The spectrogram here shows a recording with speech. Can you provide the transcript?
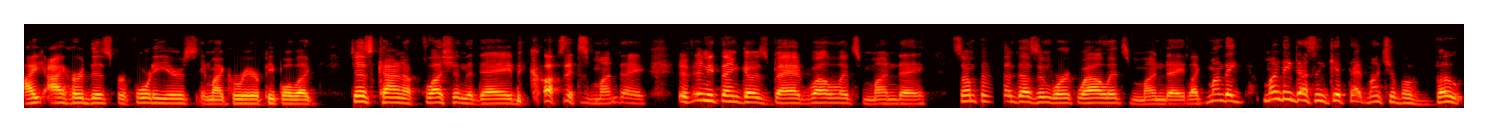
I I heard this for 40 years in my career. People like just kind of flushing the day because it's Monday. If anything goes bad, well, it's Monday. Something doesn't work well, it's Monday. Like Monday, Monday doesn't get that much of a vote.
